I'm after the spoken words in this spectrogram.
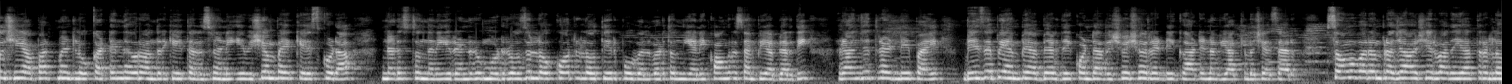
కూల్చి అపార్ట్మెంట్లు కట్టిందెవరో అందరికీ తెలుసునని ఈ విషయంపై కేసు కూడా నడుస్తుందని రెండు మూడు రోజుల్లో కోర్టులో తీర్పు వెలువడుతుంది అని కాంగ్రెస్ ఎంపీ అభ్యర్థి రంజిత్ రెడ్డిపై బీజేపీ ఎంపీ అభ్యర్థి కొండా విశ్వేశ్వరరెడ్డి ఘాటిన వ్యాఖ్యలు చేశారు. సోమవారం ప్రజా ఆశీర్వాద యాత్రలో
